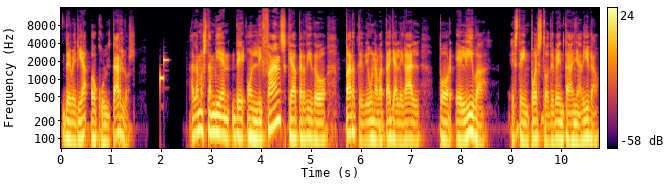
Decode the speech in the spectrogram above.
debería ocultarlos. Hablamos también de OnlyFans, que ha perdido parte de una batalla legal por el IVA, este impuesto de venta añadida,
